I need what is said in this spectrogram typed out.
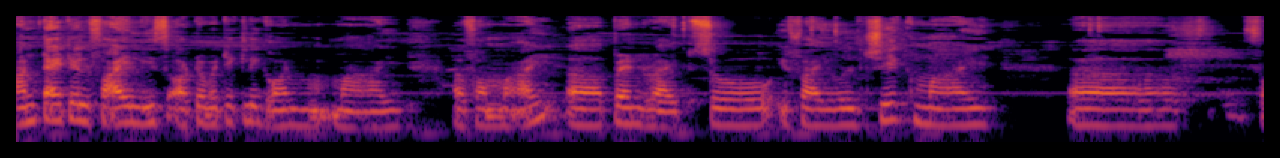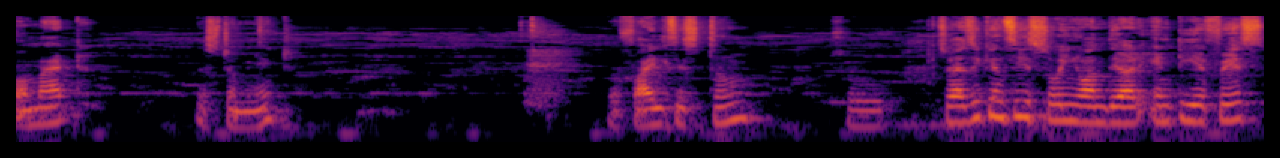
untitled file is automatically gone my uh, from my uh, pen drive. So if I will check my uh, format just a minute. The file system. So so as you can see showing on there ntfs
